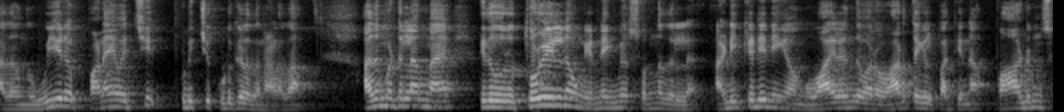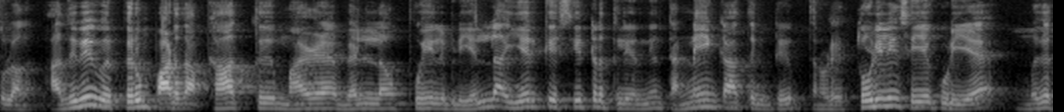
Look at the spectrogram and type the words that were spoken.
அது அவங்க உயிரை பணைய வச்சு பிடிச்சி கொடுக்கறதுனால தான். அது மட்டும் இல்லாமல் இது ஒரு தொழில்னு அவங்க என்றைக்குமே சொன்னதில்லை. அடிக்கடி நீங்கள் அவங்க வாயிலேருந்து வர வார்த்தைகள் பார்த்தீங்கன்னா பாடுன்னு சொல்லுவாங்க. அதுவே ஒரு பெரும் பாடு தான். காற்று மழை வெள்ளம் புயல் இப்படி எல்லா இயற்கை சீற்றத்திலிருந்தும் தன்னையும் காத்துக்கிட்டு தன்னுடைய தொழிலையும் செய்யக்கூடிய மிக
